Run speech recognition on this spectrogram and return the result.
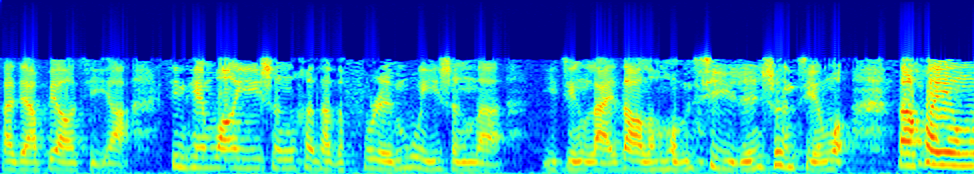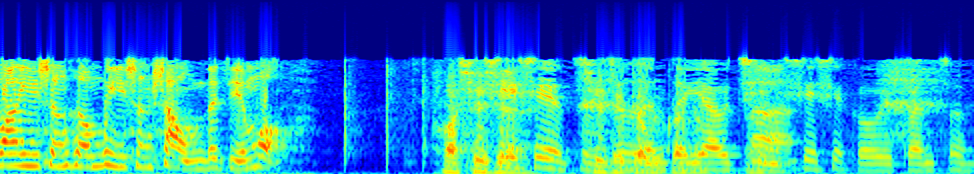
大家不要急啊，今天汪医生和他的夫人穆医生呢，已经来到了我们细雨人生节目。那欢迎汪医生和穆医生上我们的节目。好，谢谢，谢谢主持人的邀请，谢谢各位观众。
